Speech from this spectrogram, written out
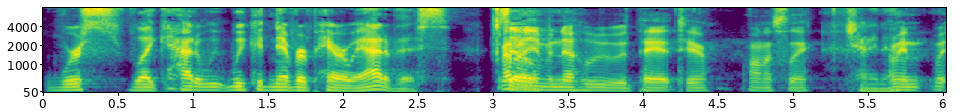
we're like, how do we, we could never pay our way out of this. So, I don't even know who we would pay it to, honestly. China. I mean,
